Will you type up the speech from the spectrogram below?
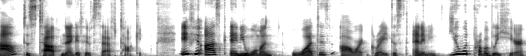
How to stop negative self-talking. If you ask any woman What is our greatest enemy? You would probably hear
